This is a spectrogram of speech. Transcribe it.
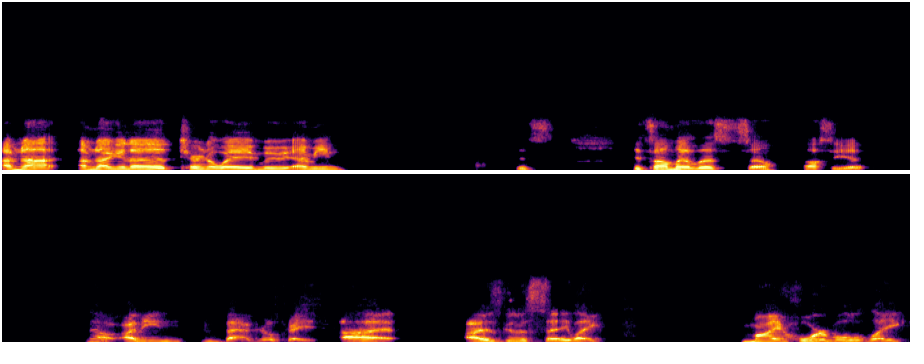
I'm not. I'm not gonna turn away a movie. I mean, it's it's on my list, so I'll see it. No, I mean Batgirl's great. Uh, I was gonna say like my horrible like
